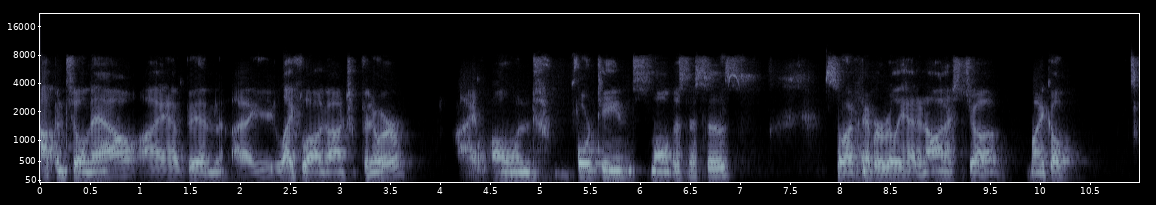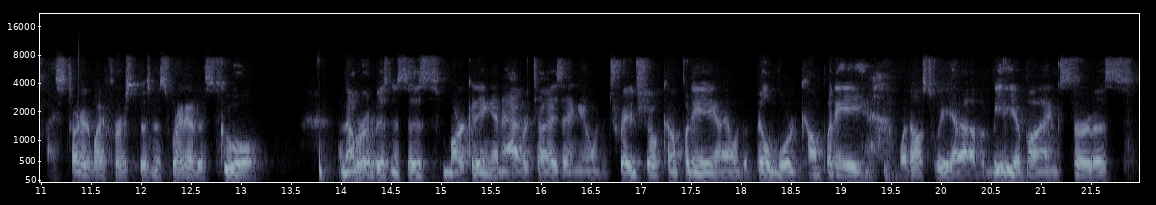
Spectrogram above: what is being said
Up until now, I have been a lifelong entrepreneur. I've owned 14 small businesses. So I've never really had an honest job, Michael. I started my first business right out of school. A number of businesses, marketing and advertising. I owned a trade show company. I owned a billboard company. What else do we have? A media buying service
